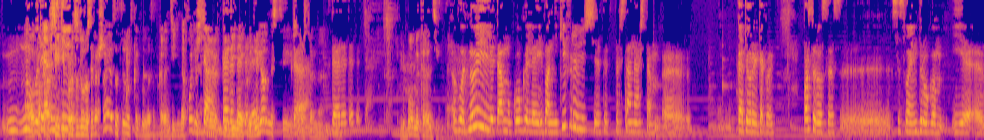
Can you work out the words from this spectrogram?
Ну, а вот, вот пока все эти ним... процедуры совершаются, ты вот как бы в этом карантине находишься, да, в да, да, да, определенности да, и да, все остальное. Да, да, да, да, да. Любовный карантин. Да. Вот, ну или там у Гоголя Иван Никифорович, этот персонаж там, э, который такой поссорился с, э, со своим другом и э,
